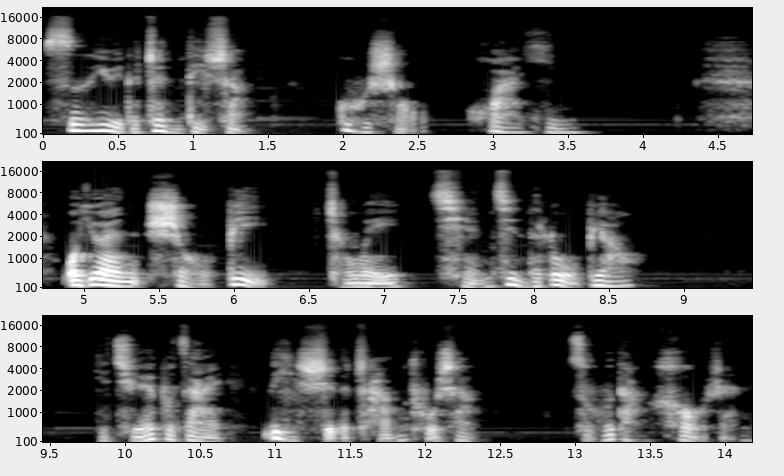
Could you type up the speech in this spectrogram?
私欲的阵地上固守花荫。我愿手臂成为前进的路标，也绝不在历史的长途上。阻挡后人，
